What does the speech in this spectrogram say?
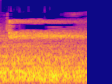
Budeme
